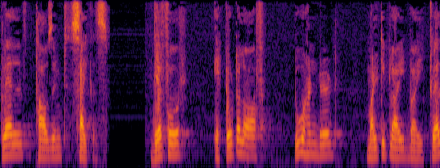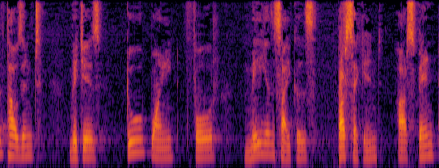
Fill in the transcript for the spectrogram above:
12,000 cycles. Therefore, a total of 200 multiplied by 12,000, which is 2.4 million cycles per second are spent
